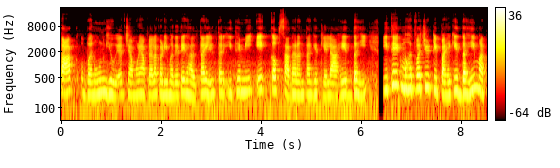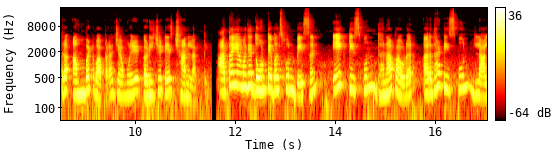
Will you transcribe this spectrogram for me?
ताक बनवून घेऊयात ज्यामुळे आपल्याला कढीमध्ये ते घालता येईल. तर इथे मी एक कप साधारणतः घेतलेला आहे दही. इथे एक महत्त्वाची टिप आहे की दही मात्र आंबट वापरा ज्यामुळे कढीची टेस्ट छान लागते. आता यामध्ये दोन टेबलस्पून बेसन एक टीस्पून धना पावडर अर्धा टीस्पून लाल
